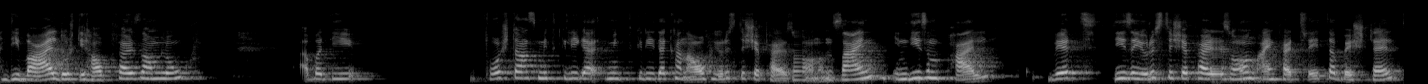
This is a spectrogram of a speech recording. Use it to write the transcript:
Die Wahl durch die Hauptversammlung. Aber die Vorstandsmitglieder Mitglieder kann auch juristische Personen sein. In diesem Fall wird diese juristische Person ein Vertreter bestellt,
